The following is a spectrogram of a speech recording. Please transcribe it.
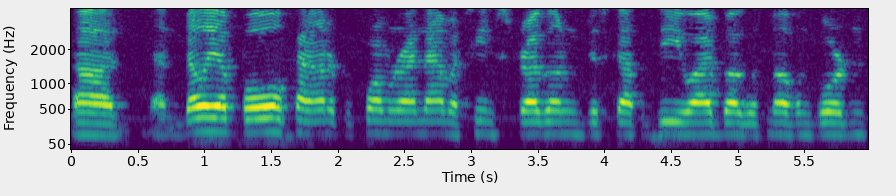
Uh, belly up bowl, kind of underperforming right now. My team's struggling. Just got the DUI bug with Melvin Gordon.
